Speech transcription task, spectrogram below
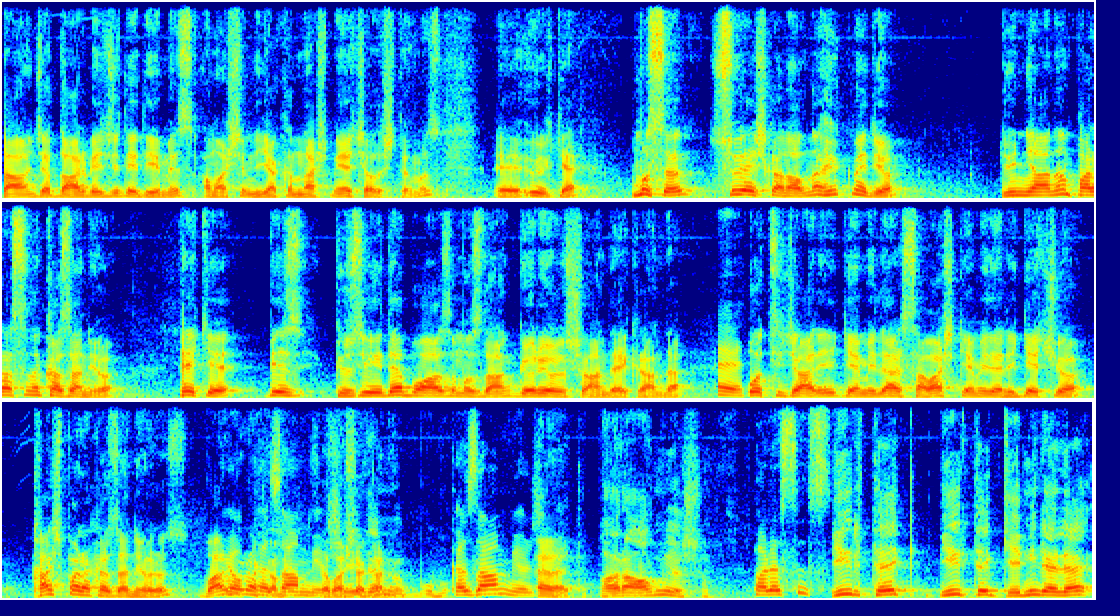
Daha önce darbeci dediğimiz ama şimdi yakınlaşmaya çalıştığımız e, ülke Mısır Süveyş kanalına hükmediyor. Dünyanın parasını kazanıyor. Peki biz Güzide Boğazımızdan görüyoruz şu anda ekranda. Evet. Bu ticari gemiler, savaş gemileri geçiyor. Kaç para kazanıyoruz? Var Yok, mı rakamı kazanmıyoruz. elinizde Şey Başak? Hanım? Bu- bu- Kazanmıyoruz. Evet. para almıyorsun. Parasız. Bir tek bir tek gemilerle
